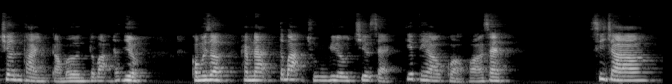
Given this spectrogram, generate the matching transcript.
chân thành cảm ơn các bạn rất nhiều. Còn bây giờ, hẹn lại các bạn trong video chia sẻ tiếp theo của Hóa Xe. Xin chào!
